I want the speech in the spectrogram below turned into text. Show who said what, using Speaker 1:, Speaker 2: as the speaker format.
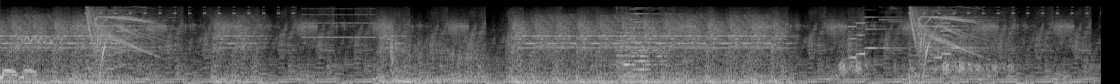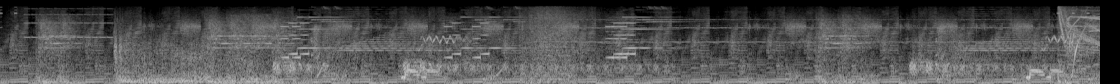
Speaker 1: Let's
Speaker 2: go.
